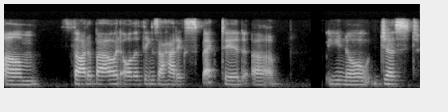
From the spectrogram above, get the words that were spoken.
um, thought about, all the things I had expected, uh, you know, just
